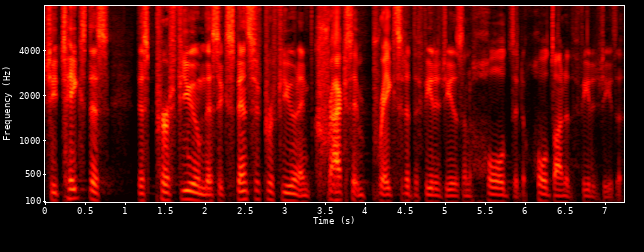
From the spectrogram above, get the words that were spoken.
She takes this, this perfume, this expensive perfume, and cracks it and breaks it at the feet of Jesus and holds it, holds onto the feet of Jesus.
